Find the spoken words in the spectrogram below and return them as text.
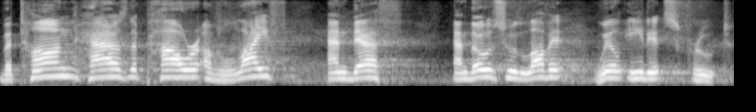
The tongue has the power of life and death, and those who love it will eat its fruit.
